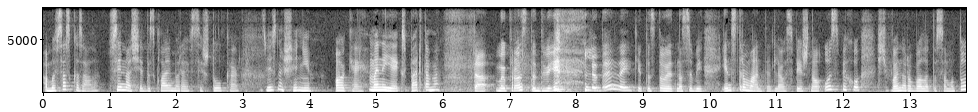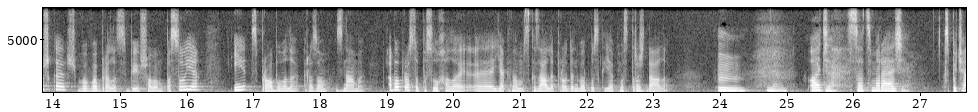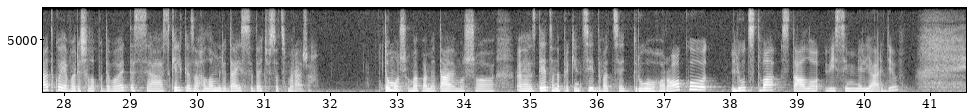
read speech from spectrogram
А ми все сказали? Всі наші дисклеймери, всі штуки. Звісно, що ні. Окей. Ми не є експертами. Так, ми просто дві людини, які тестують на собі інструменти для успішного успіху, щоб ви не робили ту самотужки, щоб ви вибрали собі, що вам пасує, і спробували разом з нами. Або просто послухали, е, як нам сказали про один випуск, як ми страждали. Mm, yeah. Отже, соцмережі. Спочатку я вирішила подивитися, скільки загалом людей сидить в соцмережах. Тому що ми пам'ятаємо, що, е, здається, наприкінці 22-го року людства стало 8 мільярдів.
